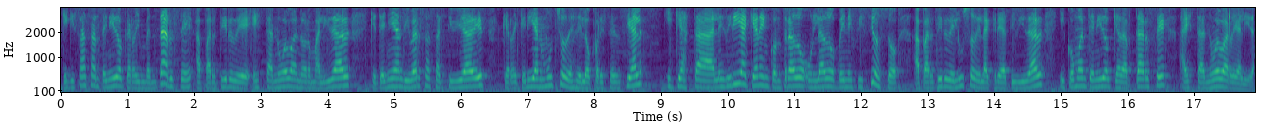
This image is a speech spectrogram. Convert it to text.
que quizás han tenido que reinventarse a partir de esta nueva normalidad, que tenían diversas actividades que requerían mucho desde lo presencial y que hasta les diría que han encontrado un lado beneficioso a partir del uso de la creatividad y cómo han tenido que adaptarse a esta nueva realidad.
